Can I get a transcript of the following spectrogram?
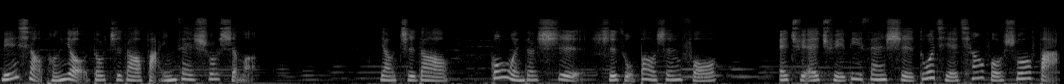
连小朋友都知道法音在说什么。要知道，公文的是始祖报身佛 H.H. 第三世多杰羌佛说法，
